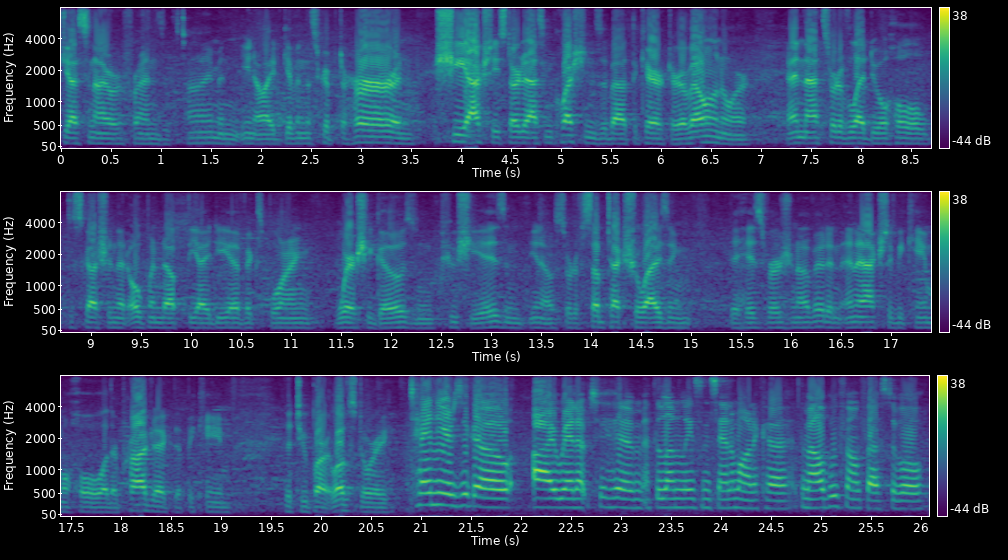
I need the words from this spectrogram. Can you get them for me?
Jess and I were friends at the time, and you know I'd given the script to her, and she actually started asking questions about the character of Eleanor, and that sort of led to a whole discussion that opened up the idea of exploring where she goes and who she is, and you know sort of subtextualizing the his version of it, and, and it actually became a whole other project that became the two-part love story. Ten years ago, I ran up to him at the Laemmle's in Santa Monica at the Malibu Film Festival.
